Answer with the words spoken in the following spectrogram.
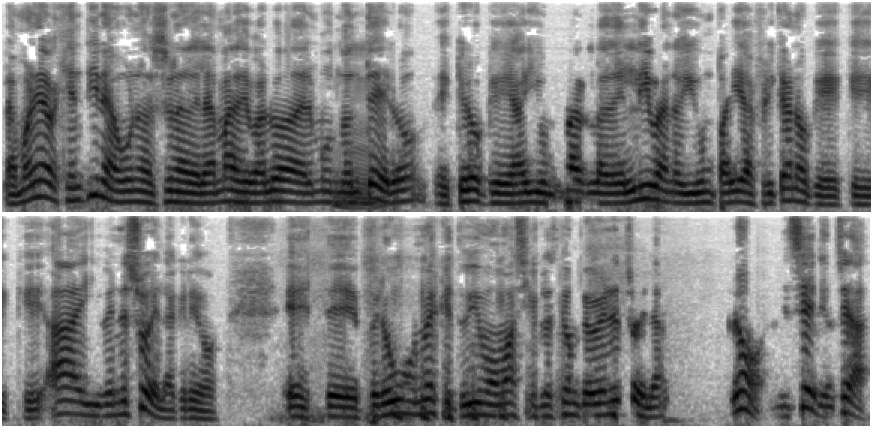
La moneda argentina uno es una de las más devaluadas del mundo mm. entero. Eh, creo que hay un par, la del Líbano y un país africano que, que, que ah, y Venezuela, creo. Este, pero hubo un mes que tuvimos más inflación que Venezuela. No, en serio, o sea,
